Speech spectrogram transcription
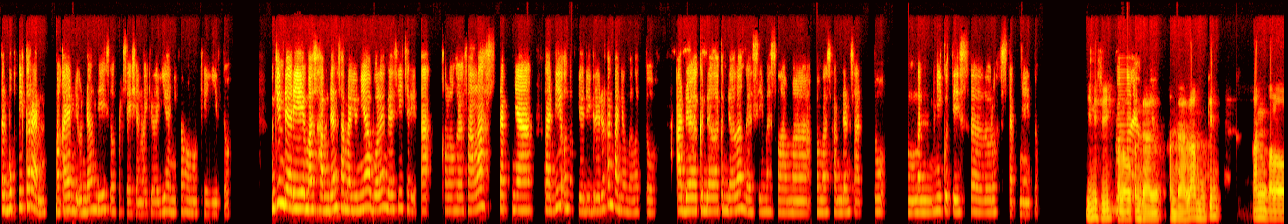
terbukti keren, makanya diundang di Silver Session. Lagi-lagi Hanifa ngomong kayak gitu. Mungkin dari Mas Hamdan sama Yunia boleh nggak sih cerita, kalau nggak salah stepnya tadi untuk jadi grader kan panjang banget tuh ada kendala-kendala nggak sih Mas selama Mas Hamdan satu mengikuti seluruh stepnya itu? Ini sih kalau kendala kendala mungkin kan kalau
